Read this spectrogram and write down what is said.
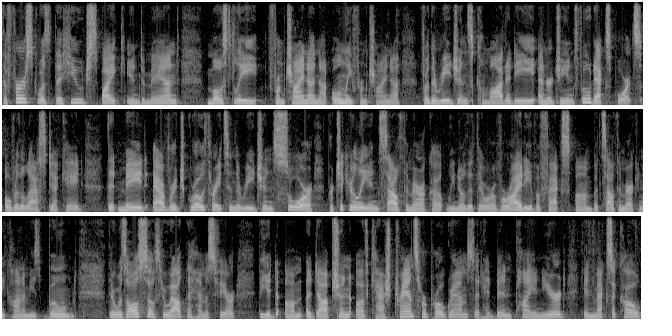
The first was the huge spike in demand, mostly from China, not only from China, for the region's commodity, energy, and food exports over the last decade that made average growth rates in the region soar, particularly in South America. We know that there were a variety of effects, um, but South American economies boomed. There was also throughout the hemisphere the um, adoption of cash transfer programs that had been pioneered in Mexico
